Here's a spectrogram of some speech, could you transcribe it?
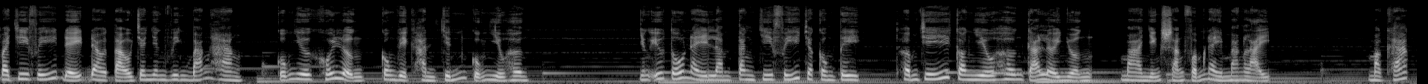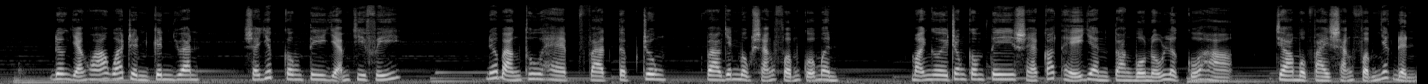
và chi phí để đào tạo cho nhân viên bán hàng cũng như khối lượng công việc hành chính cũng nhiều hơn. Những yếu tố này làm tăng chi phí cho công ty, thậm chí còn nhiều hơn cả lợi nhuận mà những sản phẩm này mang lại. Mặt khác, đơn giản hóa quá trình kinh doanh sẽ giúp công ty giảm chi phí. Nếu bạn thu hẹp và tập trung vào danh mục sản phẩm của mình, mọi người trong công ty sẽ có thể dành toàn bộ nỗ lực của họ cho một vài sản phẩm nhất định.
